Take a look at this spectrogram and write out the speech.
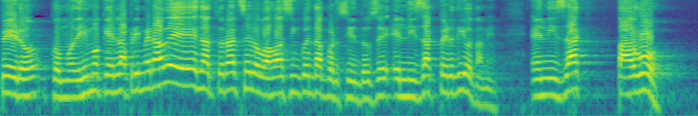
Pero como dijimos que es la primera vez, la Torah se lo bajó a 50%. Entonces el Nizak perdió también. El Nizak pagó.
